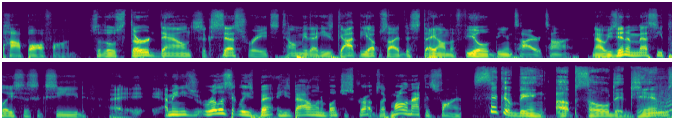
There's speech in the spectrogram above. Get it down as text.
pop off on. So those third down success rates tell me that he's got the upside to stay on the field the entire time. Now he's in a messy place to succeed. I mean, he's realistically he's, ba- he's battling a bunch of scrubs. Like Marlon Mack is fine. Sick of being upsold at gyms.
